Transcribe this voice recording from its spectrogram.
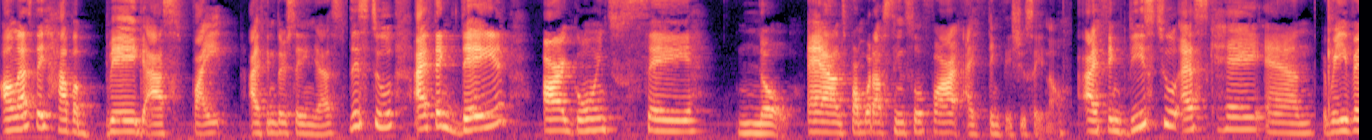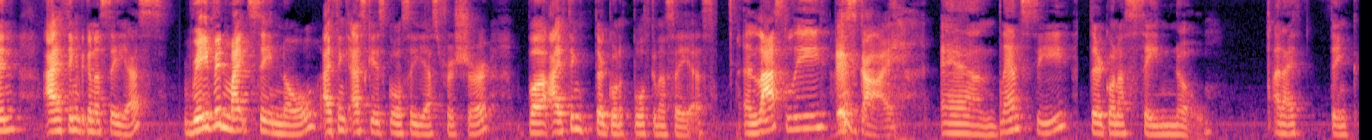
Unless they have a big ass fight I think they're saying yes. These two, I think they are going to say no. And from what I've seen so far, I think they should say no. I think these two, SK and Raven, I think they're gonna say yes. Raven might say no. I think SK is gonna say yes for sure. But I think they're gonna both gonna say yes. And lastly, this guy and Nancy, they're gonna say no. And I think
